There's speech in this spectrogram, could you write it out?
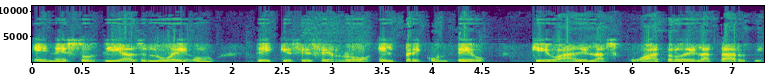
en estos días luego de que se cerró el preconteo que va de las 4 de la tarde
